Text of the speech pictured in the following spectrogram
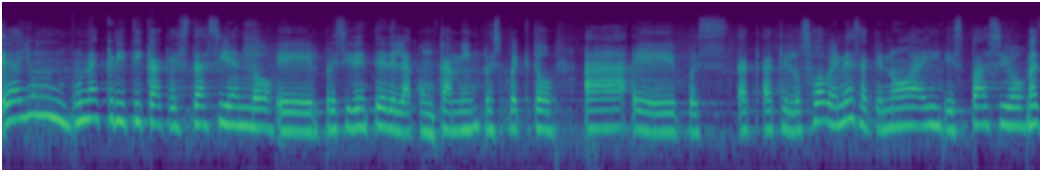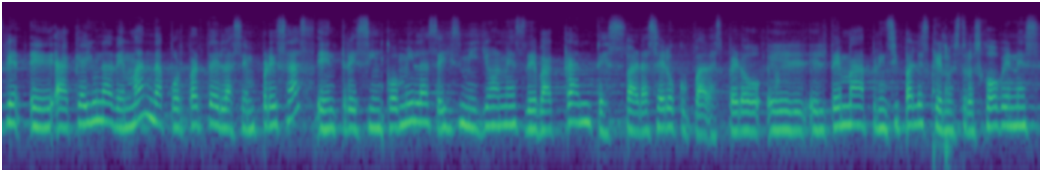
hay una crítica que está haciendo el presidente de la CONCAMIN respecto a, eh, pues, a, que los jóvenes, a que no hay espacio, más bien eh, a que hay una demanda por parte de las empresas entre 5 mil a 6 millones de vacantes para ser ocupadas. Pero el, tema principal es que nuestros jóvenes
